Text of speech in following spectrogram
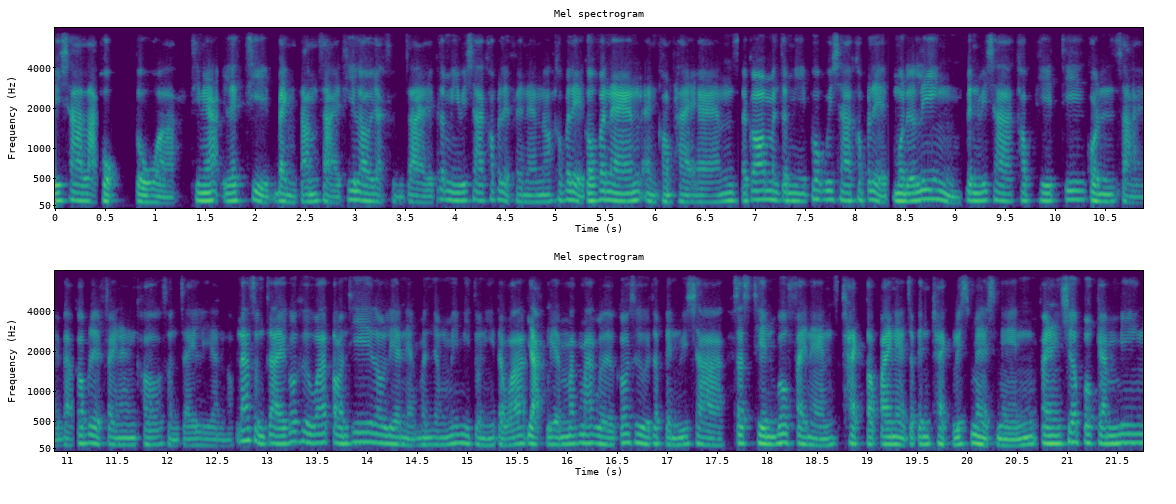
วิชาหลัก 6 ตัว ทีเนี้ย elective แบ่งตามสายที่เราอยากสนใจ ก็จะมีวิชา corporate finance เนาะ corporate governance and compliance แล้วก็มันจะมีพวกวิชา corporate modeling เป็นวิชา top hit ที่คนสายแบบ corporate finance เขาสนใจเรียนเนาะน่าสนใจก็คือว่าตอนที่เราเรียนเนี่ยมันยังไม่มีตัวนี้แต่ว่าอยากเรียนมาก ๆ เลย ก็คือจะเป็นวิชา sustainable finance track ต่อไปเนี่ยจะเป็น track risk management financial programming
